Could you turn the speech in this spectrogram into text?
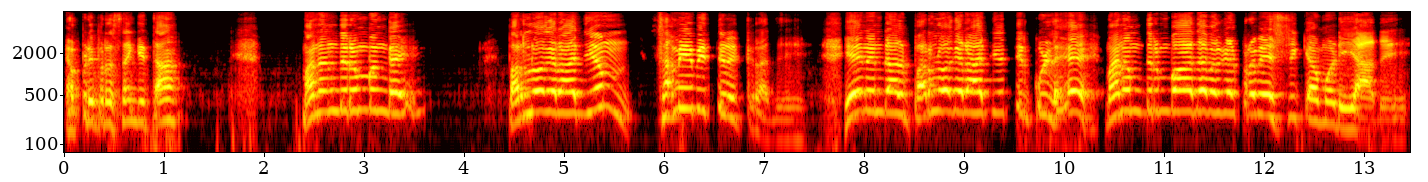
எப்படி பிரசங்கித்தான்? மனம் திரும்புங்கள். பரலோக ராஜ்யம் சமீபித்திருக்கிறது. ஏனென்றால் பரலோக ராஜ்யத்திற்குள்ளே மனம் திரும்பாதவர்கள் பிரவேசிக்க முடியாது.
